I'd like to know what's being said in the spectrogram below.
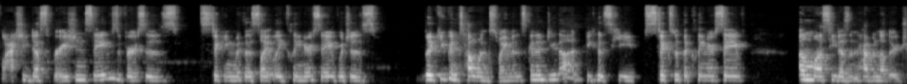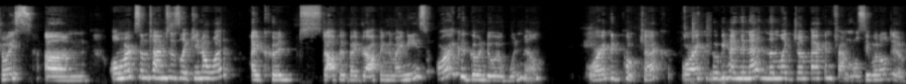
flashy desperation saves versus sticking with a slightly cleaner save, which is like you can tell when Swayman's going to do that because he sticks with the cleaner save unless he doesn't have another choice. Um, Ullmark sometimes is like, you know what? I could stop it by dropping to my knees, or I could go do a windmill, or I could poke check, or I could go behind the net and then like jump back in front. We'll see what I'll do.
